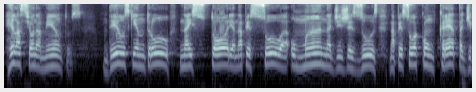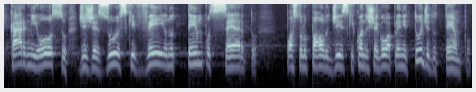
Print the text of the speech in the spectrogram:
relacionamentos, um Deus que entrou na história, na pessoa humana de Jesus, na pessoa concreta de carne e osso de Jesus, que veio no tempo certo. Apóstolo Paulo diz que quando chegou a plenitude do tempo,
